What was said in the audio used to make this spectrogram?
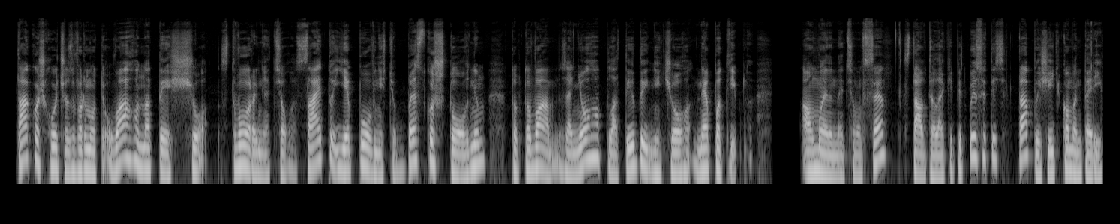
Також хочу звернути увагу на те, що створення цього сайту є повністю безкоштовним, тобто вам за нього платити нічого не потрібно. А у мене на цьому все. Ставте лайки, підписуйтесь та пишіть коментарі.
